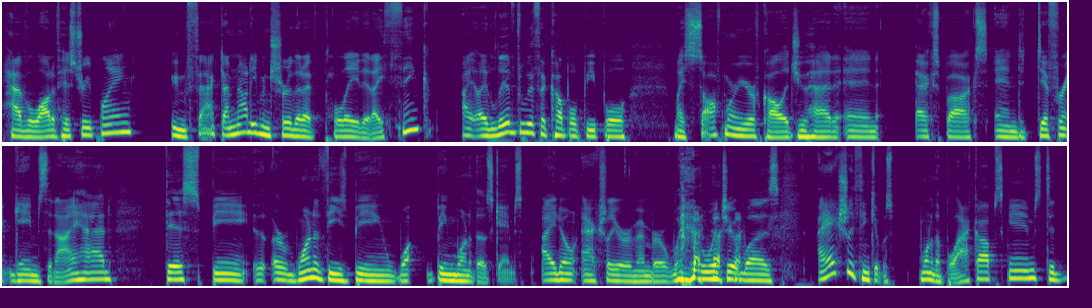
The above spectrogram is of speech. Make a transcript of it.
have a lot of history playing. In fact, I'm not even sure that I've played it. I think I, I lived with a couple people my sophomore year of college who had an Xbox and different games than I had. This being, or one of these being one- being one of those games. I don't actually remember which it was. I actually think it was one of the Black Ops games. Did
